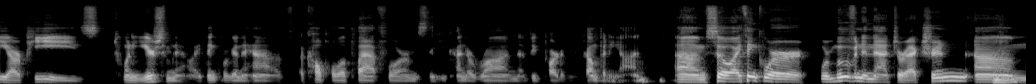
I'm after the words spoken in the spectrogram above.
ERPs 20 years from now. I think we're going to have a couple of platforms that you kind of run a big part of your company on. Um, so I think we're we're moving in that direction. Um, mm-hmm.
